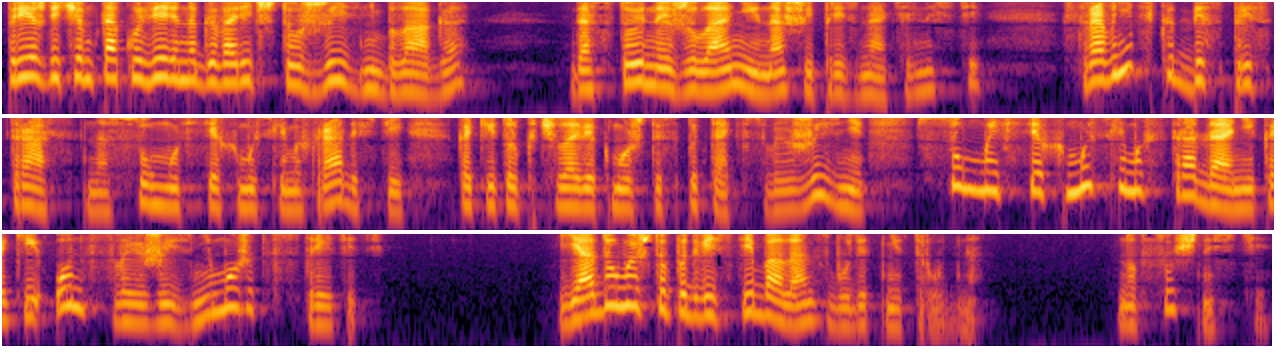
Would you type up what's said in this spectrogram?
Прежде чем так уверенно говорить, что жизнь — благо, достойное желания нашей признательности, сравните-ка беспристрастно сумму всех мыслимых радостей, какие только человек может испытать в своей жизни, с суммой всех мыслимых страданий, какие он в своей жизни может встретить. Я думаю, что подвести баланс будет нетрудно. Но в сущности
